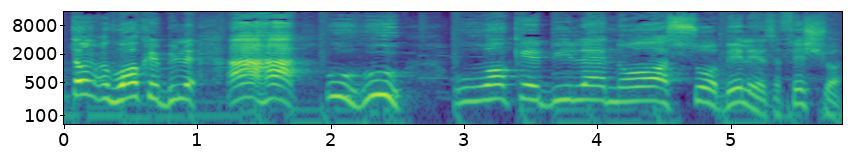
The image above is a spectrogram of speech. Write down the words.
então Walker Buehler, ah, uhul, o Walker Bill é nosso. Beleza, fechou.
